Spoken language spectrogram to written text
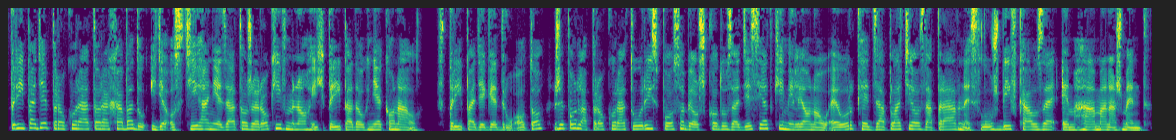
V prípade prokurátora Chabadu ide o stíhanie za to, že roky v mnohých prípadoch nekonal. V prípade Gedru o to, že podľa prokuratúry spôsobil škodu za desiatky miliónov eur, keď zaplatil za právne služby v kauze MH Management.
